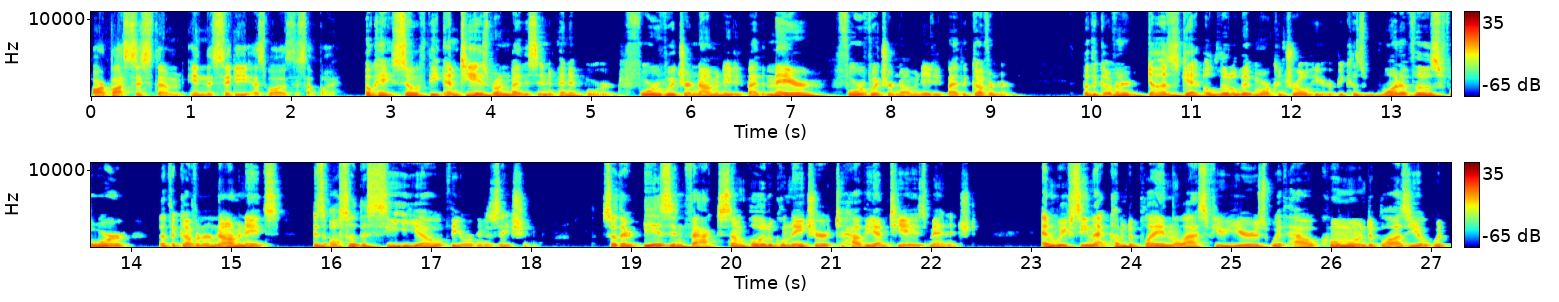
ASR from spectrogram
our bus system in the city as well as the subway. Okay, so if the MTA is run by this independent board, four of which are nominated by the mayor, four of which are nominated by the governor. But the governor does get a little bit more control here because one of those four that the governor nominates is also the CEO of the organization. So there is, in fact, some political nature to how the MTA is managed. And we've seen that come to play in the last few years with how Cuomo and de Blasio would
